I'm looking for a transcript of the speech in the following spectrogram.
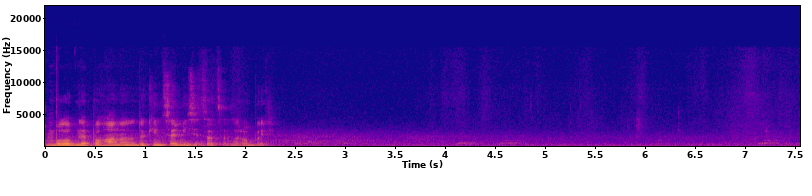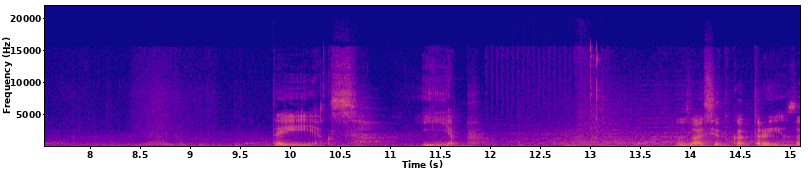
Було б непогано до кінця місяця це зробити. Текс. Єп. Засідка 3. Засідка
